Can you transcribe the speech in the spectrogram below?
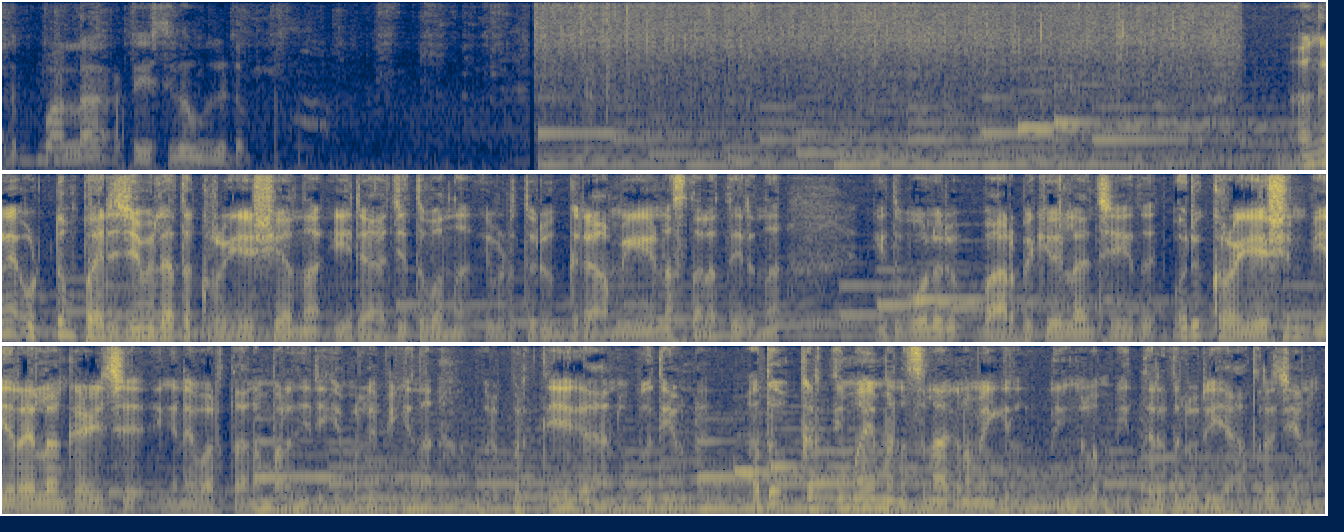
ഇത് പല ടേസ്റ്റിൽ നമുക്ക് കിട്ടും. അങ്ങനെ ഒട്ടും പരിചയമില്ലാത്ത ക്രൊയേഷ്യ എന്ന ഈ രാജ്യത്ത് വന്ന് ഇവിടുത്തെ ഒരു ഗ്രാമീണ സ്ഥലത്തിരുന്ന് ഇതുപോലൊരു ബാർബിക്യൂ എല്ലാം ചെയ്ത് ഒരു ക്രൊയേഷ്യൻ ബിയറെല്ലാം കഴിച്ച് ഇങ്ങനെ വർത്തമാനം പറഞ്ഞിരിക്കുമ്പോൾ ലഭിക്കുന്ന ഒരു പ്രത്യേക അനുഭൂതിയുണ്ട്. അത് കൃത്യമായി മനസ്സിലാക്കണമെങ്കിൽ നിങ്ങളും ഇത്തരത്തിലൊരു യാത്ര ചെയ്യണം.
